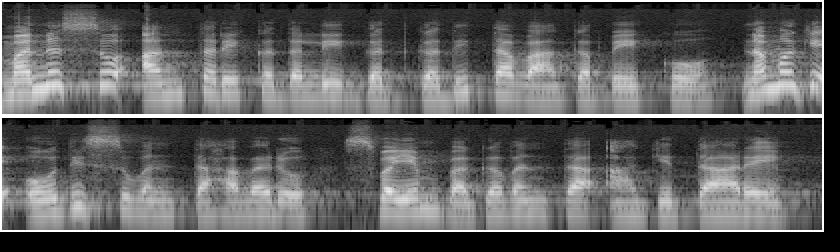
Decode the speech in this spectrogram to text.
ಮನಸ್ಸು ಆಂತರಿಕದಲ್ಲಿ ಗದ್ಗದಿತವಾಗಬೇಕು. ನಮಗೆ ಓದಿಸುವಂತಹವರು ಸ್ವಯಂ ಭಗವಂತ ಆಗಿದ್ದಾರೆ.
